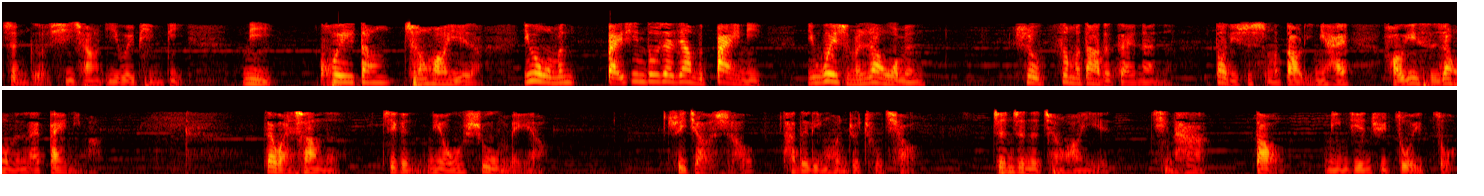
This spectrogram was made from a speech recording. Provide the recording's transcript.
整个西昌夷为平地？你亏当城隍爷啊！因为我们百姓都在这样子拜你，你为什么让我们受这么大的灾难呢？到底是什么道理？你还好意思让我们来拜你吗？”在晚上呢。这个牛树梅啊，睡觉的时候，他的灵魂就出窍。真正的城隍爷请他到民间去坐一坐，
